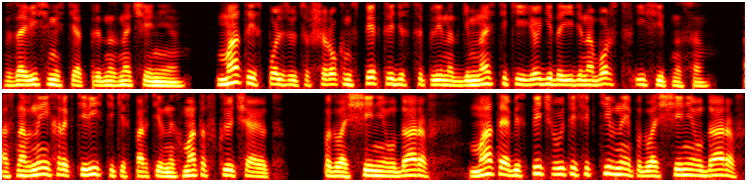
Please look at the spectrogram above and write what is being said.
в зависимости от предназначения. Маты используются в широком спектре дисциплин от гимнастики и йоги до единоборств и фитнеса. Основные характеристики спортивных матов включают поглощение ударов, Маты обеспечивают эффективное поглощение ударов,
